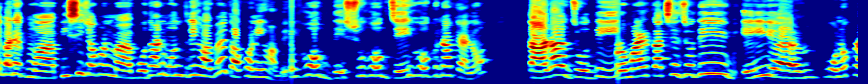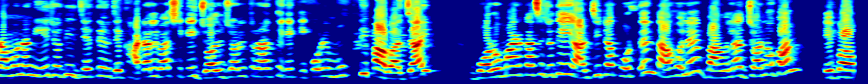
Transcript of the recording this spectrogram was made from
এবারে পিসি যখন প্রধানমন্ত্রী হবে তখনই হবে। হোক দেশু হোক যেই হোক না কেন তারা যদি রোমায়ের কাছে যদি এই আহ, মনোকামনা নিয়ে যদি যেতেন যে ঘাটালবাসীকে এই জল যন্ত্রণা থেকে কি করে মুক্তি পাওয়া যায় বড় মায়ের কাছে যদি এই আর্জিটা করতেন তাহলে বাংলার জনগণ এবং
